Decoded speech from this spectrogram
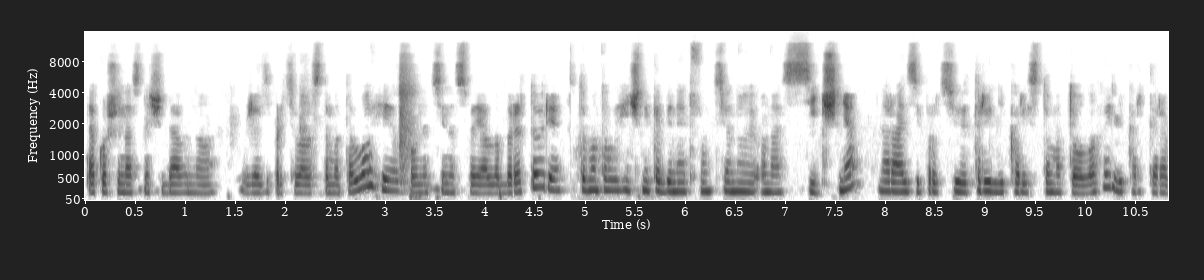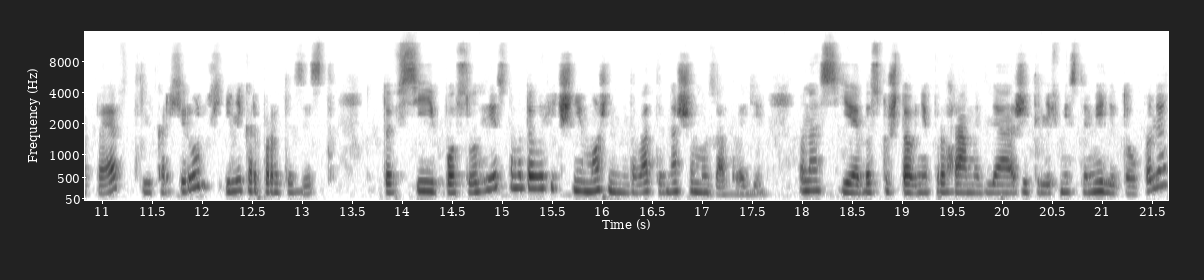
Також у нас нещодавно вже запрацювала стоматологія, повноцінна своя лабораторія. Стоматологічний кабінет функціонує у нас з січня. Наразі працює три лікарі-стоматологи: лікар-терапевт, лікар-хірург і лікар-протезист. Тобто всі послуги стоматологічні можна надавати в нашому закладі. У нас є безкоштовні програми для жителів міста Мілітополя,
